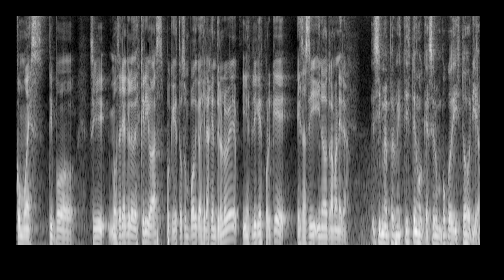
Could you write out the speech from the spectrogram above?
como es. Tipo, Sí, me gustaría que lo describas, porque esto es un podcast y la gente no lo ve, y me expliques por qué es así y no de otra manera. Si me permitís, tengo que hacer un poco de historia.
